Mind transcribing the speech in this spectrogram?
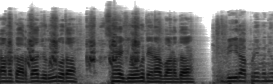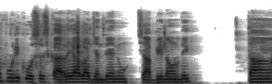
ਕੰਮ ਕਰਦਾ ਜ਼ਰੂਰ ਉਹਦਾ ਸਹਿਯੋਗ ਦੇਣਾ ਬਣਦਾ। ਵੀਰ ਆਪਣੇ ਵੱਲੋਂ ਪੂਰੀ ਕੋਸ਼ਿਸ਼ ਕਰ ਰਿਹਾ ਵਾ ਜਿੰਦੇ ਨੂੰ ਚਾਬੀ ਲਾਉਣ ਦੀ। ਤਾਂ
